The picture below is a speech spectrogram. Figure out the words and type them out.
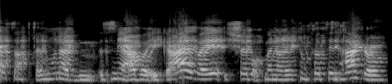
erst nach drei Monaten. Ist mir aber egal, weil ich schreibe auf meiner Rechnung 14 Tage.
